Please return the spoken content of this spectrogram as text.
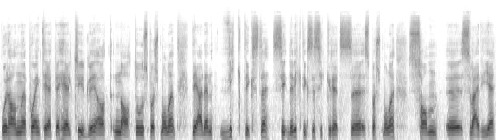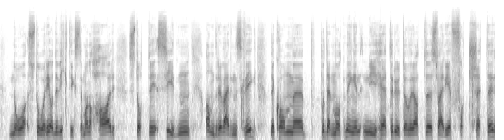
hvor han poengterte helt tydelig at Nato-spørsmålet det er viktigste, det viktigste sikkerhetsspørsmålet som eh, Sverige nå står i, og det viktigste man har stått i siden andre verdenskrig. Det kom eh, på den måten ingen nyheter utover at Sverige fortsetter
